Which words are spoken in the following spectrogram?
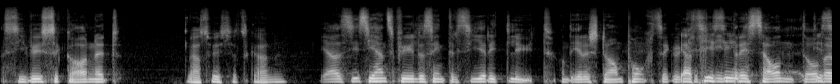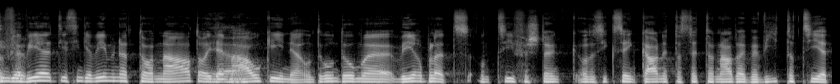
sie wissen gar nicht, Was wissen sie gar nicht? Ja, sie, sie haben das Gefühl, das interessiert die Leute und ihr Standpunkt ist wirklich sie sind- interessant. Die oder? sind, ja wie, die sind ja wie in einem Tornado in dem Ja. Auge rein und rundum wirbelt es und sie verstehen oder sie sehen gar nicht, dass der Tornado eben weiterzieht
